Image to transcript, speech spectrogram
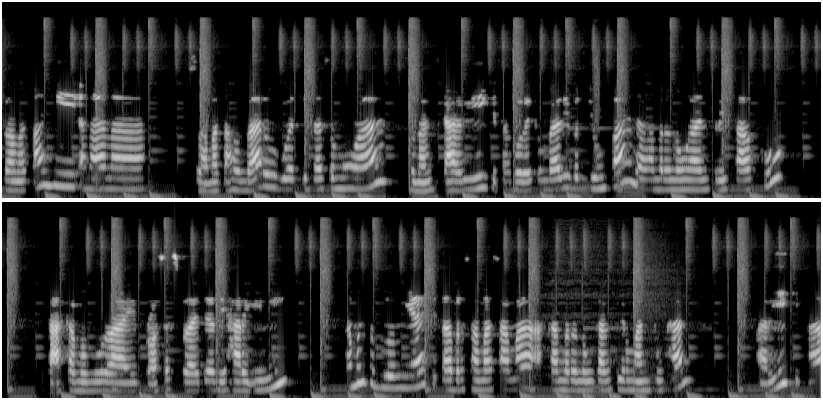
Selamat pagi anak-anak. Selamat tahun baru buat kita semua. Senang sekali kita boleh kembali berjumpa dalam renungan Kristalku. Kita akan memulai proses belajar di hari ini. Namun sebelumnya kita bersama-sama akan merenungkan firman Tuhan. Mari kita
